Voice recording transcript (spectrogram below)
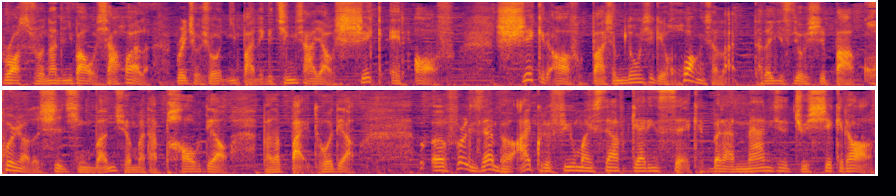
，Ross 说：“那你把我吓坏了。”Rachel 说：“你把那个惊吓药 shake it off，shake it off，把什么东西给晃下来。”他的意思就是把困扰的事情完全把它抛掉，把它摆脱掉。呃，For example, I could feel myself getting sick, but I managed to shake it off.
